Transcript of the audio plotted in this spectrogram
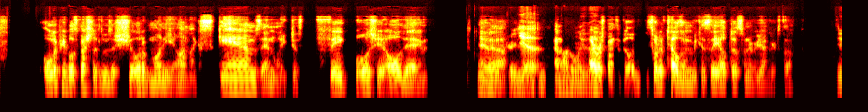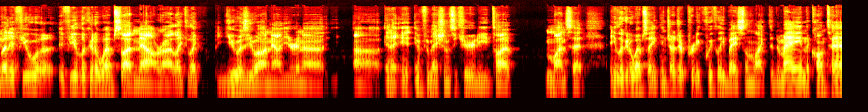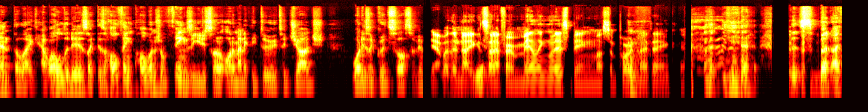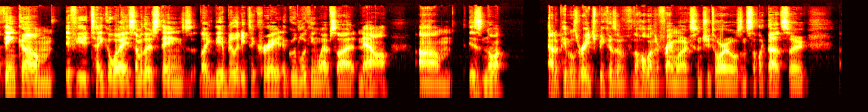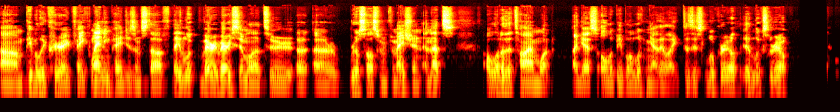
older people especially lose a shitload of money on like scams and like just fake bullshit all day. Yeah, And the uh, yeah, thing is not only that. our responsibility to sort of tell them because they helped us when we were younger. So But if you were, if you look at a website now, right, like like you as you are now, you're in a uh, in an information security type mindset, and you look at a website, you can judge it pretty quickly based on like the domain, the content, the like how old it is. Like there's a whole thing, whole bunch of things that you just sort of automatically do to judge what is a good source of information. Yeah, whether or not you can Yeah. sign up for a mailing list being most important, I think. yeah. But I think um, if you take away some of those things, like the ability to create a good looking website now um, is not out of people's reach because of the whole bunch of frameworks and tutorials and stuff like that. So um, people who create fake landing pages and stuff, they look very, very similar to a, a real source of information. And that's a lot of the time what I guess all the people are looking at. They're like, does this look real? It looks real.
